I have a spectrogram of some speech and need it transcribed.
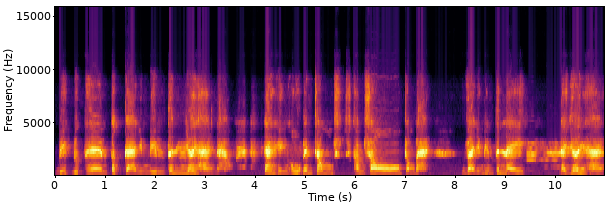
biết được thêm tất cả những niềm tin giới hạn nào đang hiện hữu bên trong thẳm sâu trong bạn và những niềm tin này đã giới hạn,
